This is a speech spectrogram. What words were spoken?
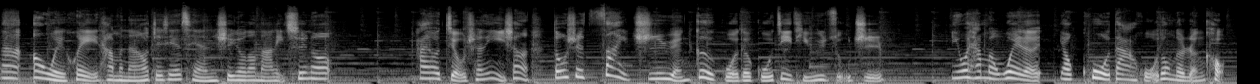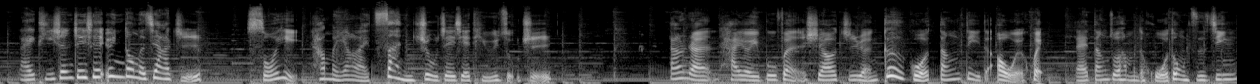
那奥委会他们拿到这些钱是用到哪里去呢？还有九成以上都是在支援各国的国际体育组织，因为他们为了要扩大活动的人口，来提升这些运动的价值，所以他们要来赞助这些体育组织。当然，还有一部分是要支援各国当地的奥委会，来当做他们的活动资金。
